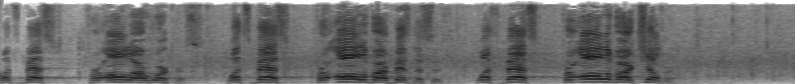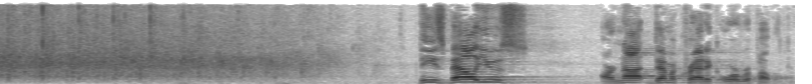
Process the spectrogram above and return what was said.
what's best for all our workers, what's best for all of our businesses, what's best for all of our children. These values are not Democratic or Republican.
